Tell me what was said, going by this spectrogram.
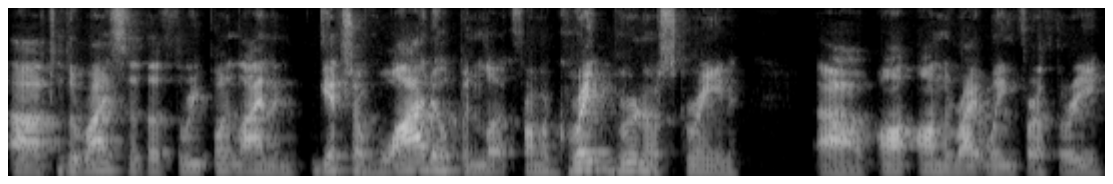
uh, to the right side of the three point line and gets a wide open look from a great Bruno screen uh, on, on, the right wing for a three.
